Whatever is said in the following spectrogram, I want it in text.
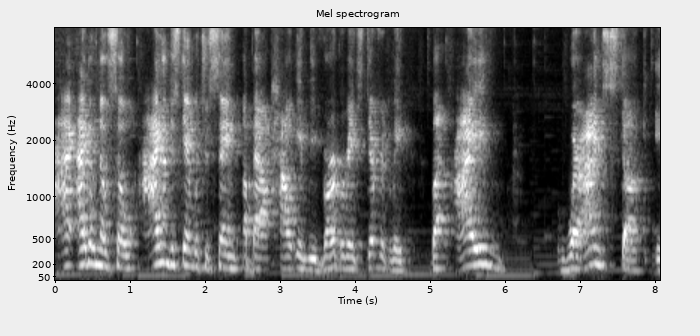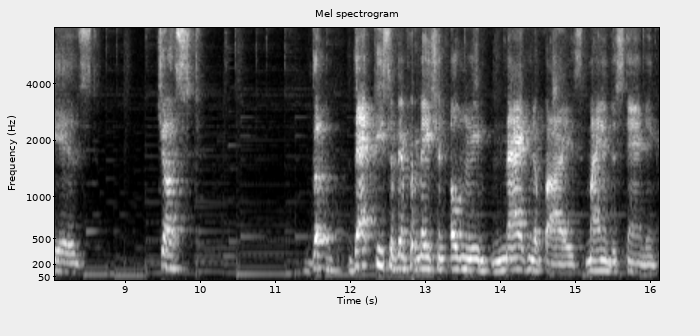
I, I don't know. So I understand what you're saying about how it reverberates differently, but I, where I'm stuck is just the, that piece of information only magnifies my understanding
